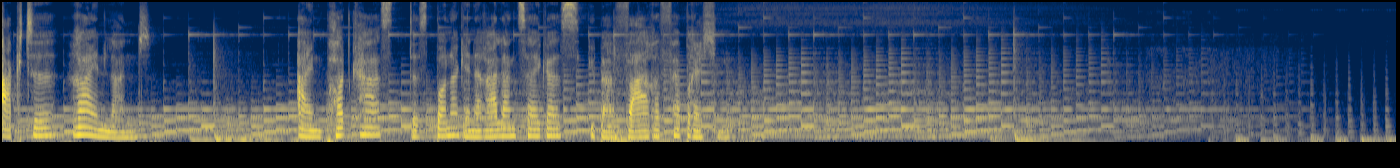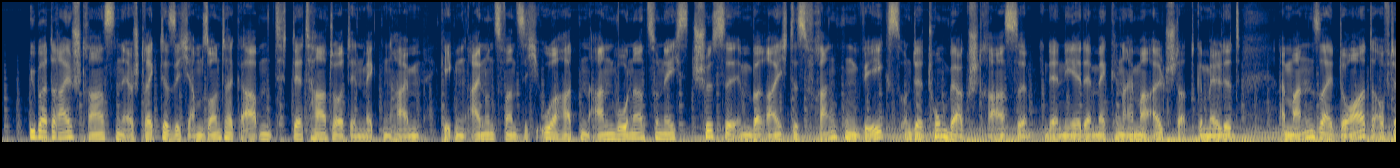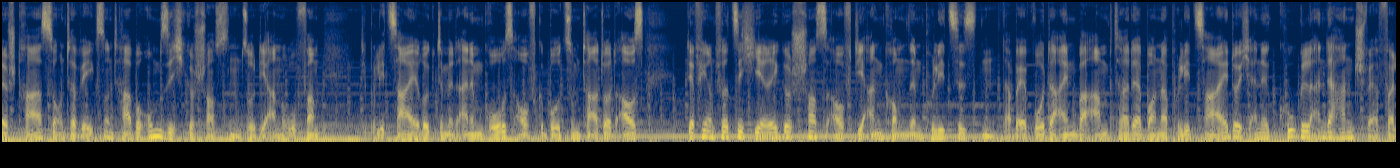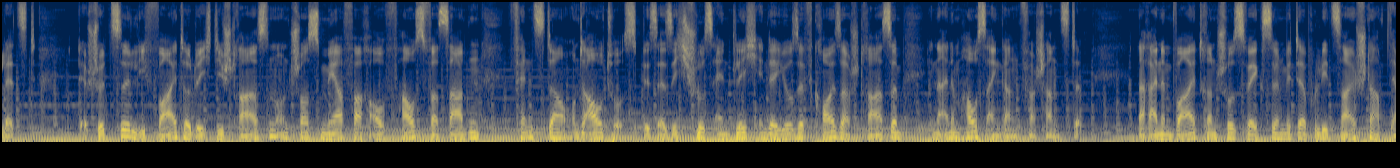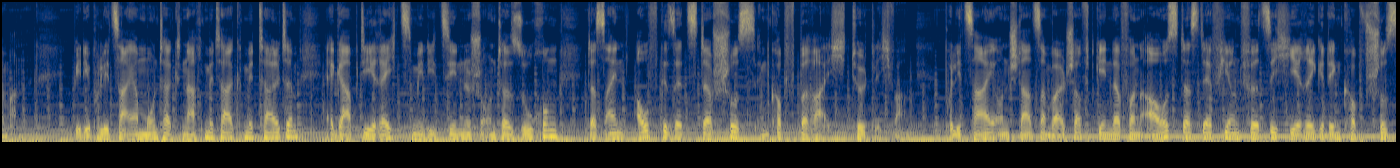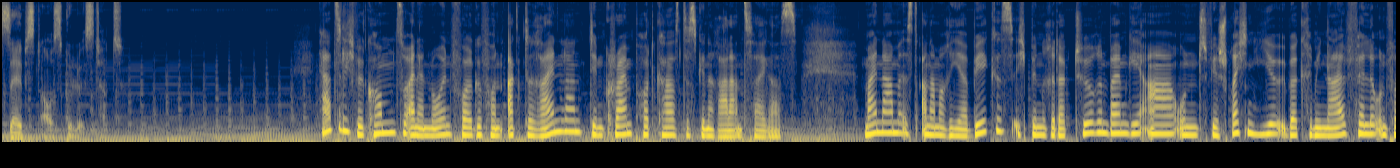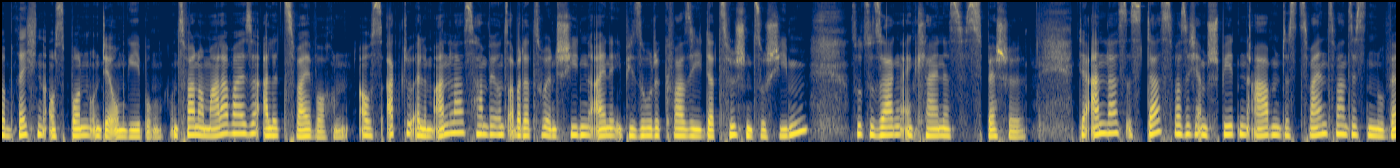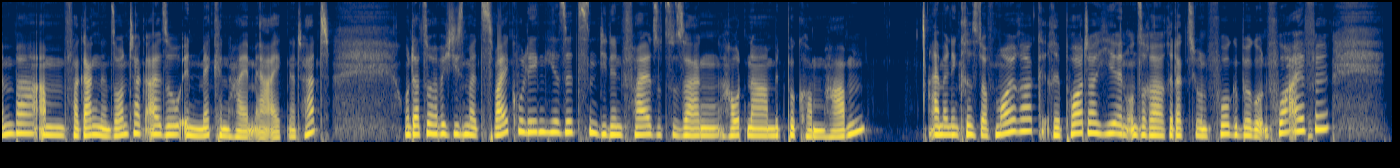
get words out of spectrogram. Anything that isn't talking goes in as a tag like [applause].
Akte Rheinland. Ein Podcast des Bonner Generalanzeigers über wahre Verbrechen. Über drei Straßen erstreckte sich am Sonntagabend der Tatort in Meckenheim. Gegen 21 Uhr hatten Anwohner zunächst Schüsse im Bereich des Frankenwegs und der Thombergstraße in der Nähe der Meckenheimer Altstadt gemeldet. Ein Mann sei dort auf der Straße unterwegs und habe um sich geschossen, so die Anrufer. Die Polizei rückte mit einem Großaufgebot zum Tatort aus. Der 44-Jährige schoss auf die ankommenden Polizisten. Dabei wurde ein Beamter der Bonner Polizei durch eine Kugel an der Hand schwer verletzt. Der Schütze lief weiter durch die Straßen und schoss mehrfach auf Hausfassaden, Fenster und Autos, bis er sich schlussendlich in der Josef-Kreuser-Straße in einem Hauseingang verschanzte. Nach einem weiteren Schusswechsel mit der Polizei starb der Mann. Wie die Polizei am Montagnachmittag mitteilte, ergab die rechtsmedizinische Untersuchung, dass ein aufgesetzter Schuss im Kopfbereich tödlich war. Polizei und Staatsanwaltschaft gehen davon aus, dass der 44-Jährige den Kopfschuss selbst ausgelöst hat. Herzlich willkommen zu einer neuen Folge von Akte Rheinland, dem Crime-Podcast des Generalanzeigers. Mein Name ist Anna-Maria Bekes, ich bin Redakteurin beim GA und wir sprechen hier über Kriminalfälle und Verbrechen aus Bonn und der Umgebung. Und zwar normalerweise alle zwei Wochen. Aus aktuellem Anlass haben wir uns aber dazu entschieden, eine Episode quasi dazwischen zu schieben, sozusagen ein kleines Special. Der Anlass ist das, was sich am späten Abend des 22. November, am vergangenen Sonntag also, in Meckenheim ereignet hat. Und dazu habe ich diesmal zwei Kollegen hier sitzen, die den Fall sozusagen hautnah mitbekommen haben. Einmal den Christoph Meurak, Reporter hier in unserer Redaktion Vorgebirge und Voreifel.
